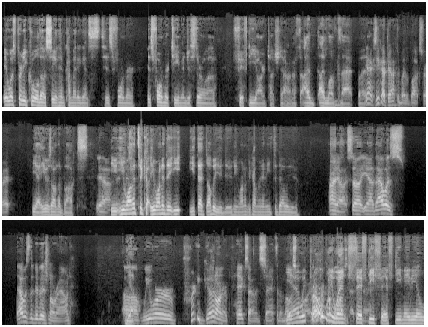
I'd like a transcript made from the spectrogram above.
it was pretty cool though seeing him come in against his former his former team and just throw a fifty yard touchdown. I I, I loved that, but yeah, because he got drafted by the Bucks, right? Yeah, he was on the Bucks. Yeah, he, he just... wanted to he wanted to eat eat that W, dude. He wanted to come in and eat the W. I know. So yeah, that was that was the divisional round. Uh, We were pretty good on our picks, I would say, for the most yeah, part. we probably went 50-50, maybe a,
